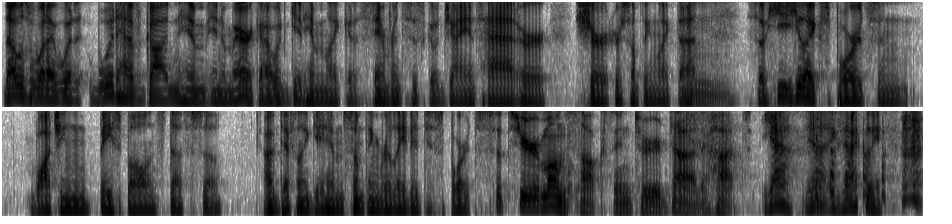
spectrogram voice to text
that was what I would would have gotten him in America. I would get him like a San Francisco Giants hat or shirt or something like that. Mm. So he he likes sports and watching baseball and stuff. So I would definitely get him something related to sports. So to your mom's socks and to your dad hat. Yeah, yeah, exactly.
